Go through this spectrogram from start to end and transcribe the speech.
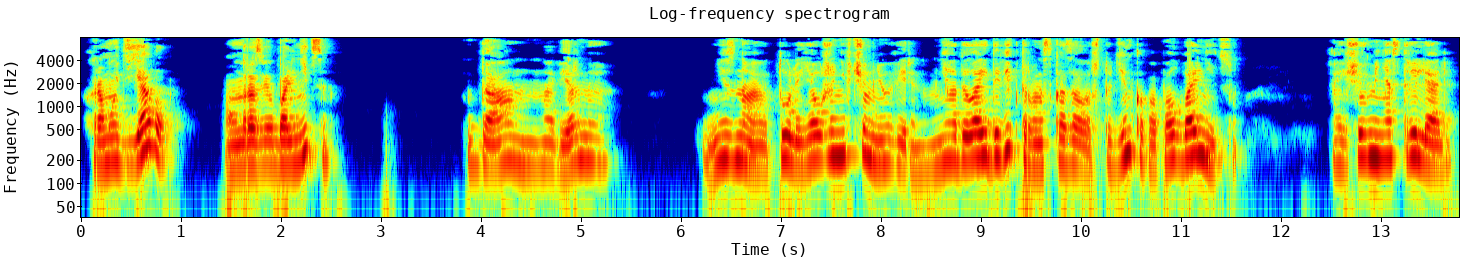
«Хромой дьявол? А он разве в больнице?» «Да, наверное». «Не знаю, Толя, я уже ни в чем не уверена. Мне Аделаида Викторовна сказала, что Димка попал в больницу. А еще в меня стреляли».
